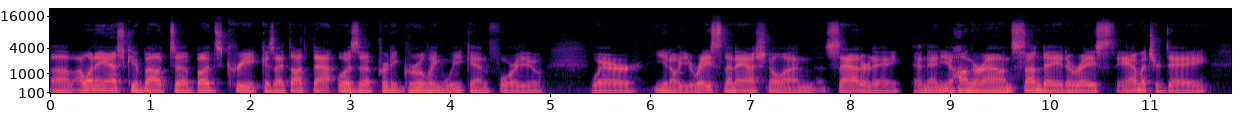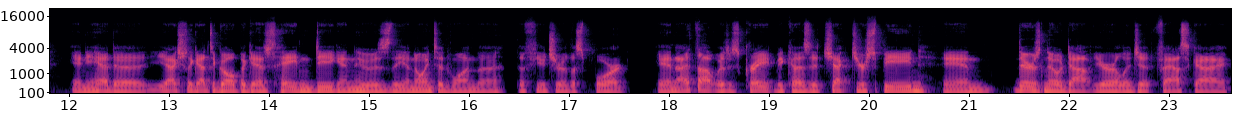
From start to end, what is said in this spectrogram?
Uh, I want to ask you about uh, Budds Creek because I thought that was a pretty grueling weekend for you, where you know you raced the national on Saturday, and then you hung around Sunday to race the amateur day and you had to you actually got to go up against Haiden Deegan, who is the anointed one, the the future of the sport. And I thought it was great because it checked your speed, and there's no doubt you're a legit fast guy.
